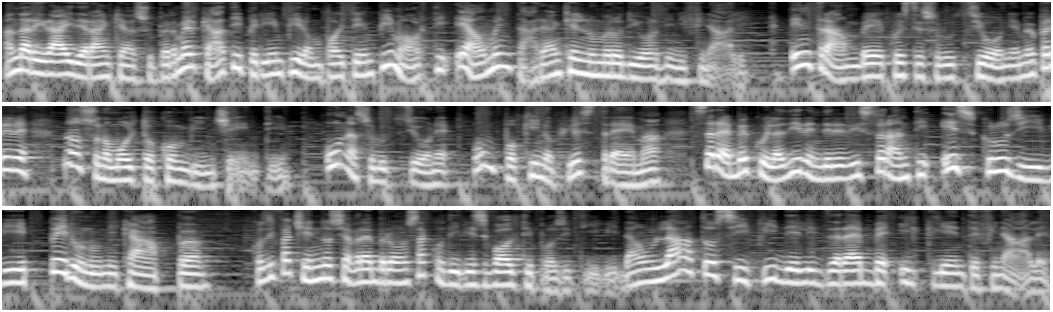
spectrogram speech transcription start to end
andare i rider anche ai supermercati per riempire un po' i tempi morti e aumentare anche il numero di ordini finali. Entrambe queste soluzioni, a mio parere, non sono molto convincenti. Una soluzione un pochino più estrema sarebbe quella di rendere i ristoranti esclusivi per un'unica app. Così facendo si avrebbero un sacco di risvolti positivi. Da un lato si fidelizzerebbe il cliente finale,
